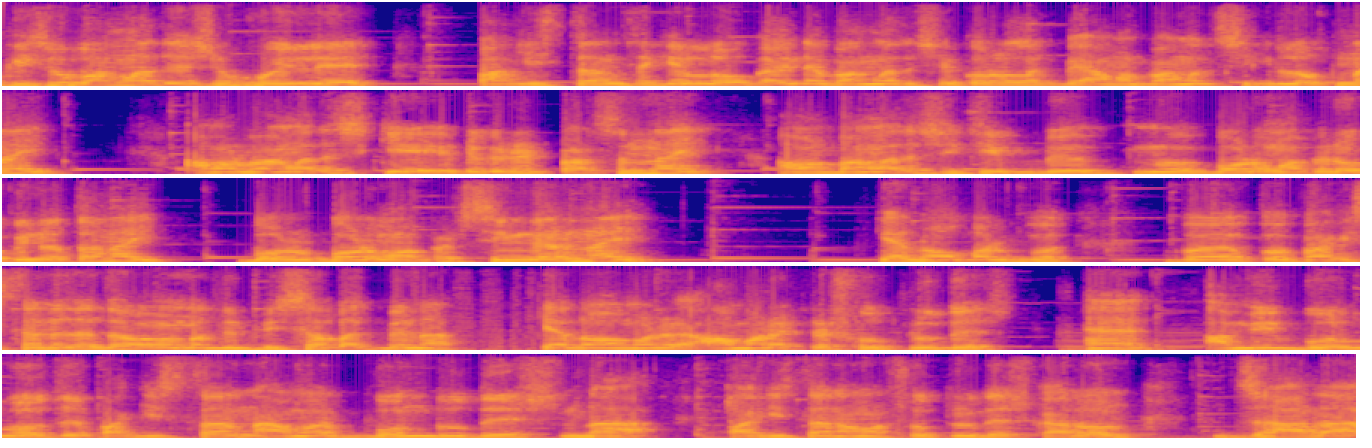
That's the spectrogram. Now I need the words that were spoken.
কিছু বাংলাদেশে হইলে পাকিস্তান থেকে লোক আইনে বাংলাদেশে করা লাগবে। আমার বাংলাদেশে কি লোক নাই? আমার বাংলাদেশে কি এডুকেটেড পার্সন নাই? আমার বাংলাদেশে কি বড় মাপের অভিনেতা নাই? বড় বড় মাপের সিঙ্গার নাই? কেন আমার পাকিস্তানে যেতে আমাদের ভিসা লাগবে না। কেন? আমার আমার একটা শত্রু দেশ। হ্যাঁ আমি বলব যে পাকিস্তান আমার বন্ধু দেশ না। পাকিস্তান আমার শত্রু দেশ। কারণ যারা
